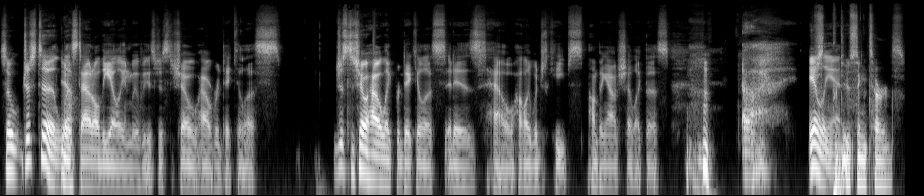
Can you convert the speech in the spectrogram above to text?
So just to Yeah. list out all the Alien movies, just to show how ridiculous, just to show how like ridiculous it is, how Hollywood just keeps pumping out shit like this. uh, Just Alien. producing turds.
